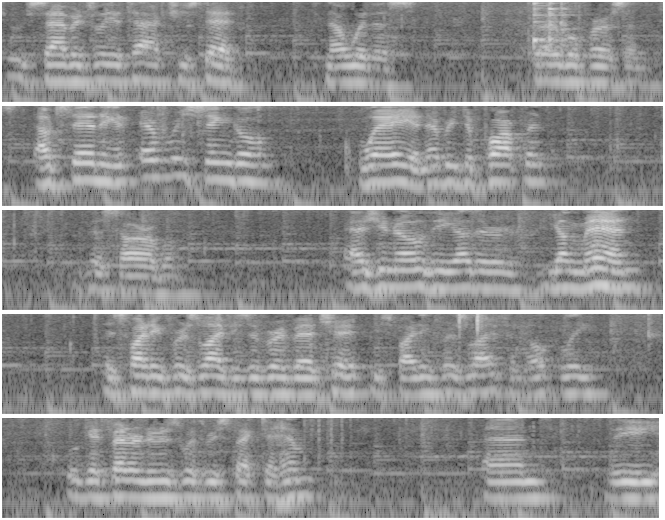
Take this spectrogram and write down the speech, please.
She was savagely attacked. She's dead. She's now with us. Incredible person. Outstanding in every single way, in every department. Just horrible. As you know, the other young man is fighting for his life. He's in very bad shape. He's fighting for his life, and hopefully, we'll get better news with respect to him. And the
